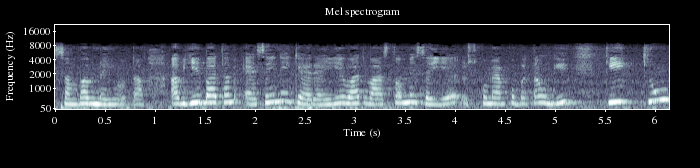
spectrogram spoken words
संभव नहीं होता। अब ये बात हम ऐसे ही नहीं कह रहे हैं, ये बात वास्तव में सही है। उसको मैं आपको बताऊँगी कि क्यों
